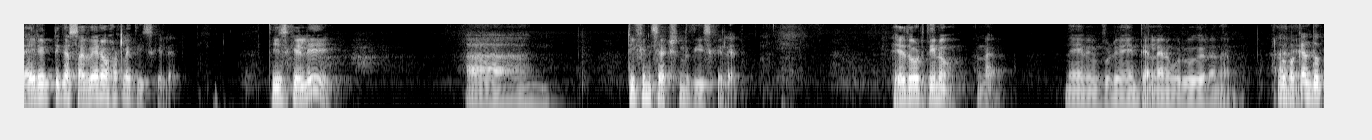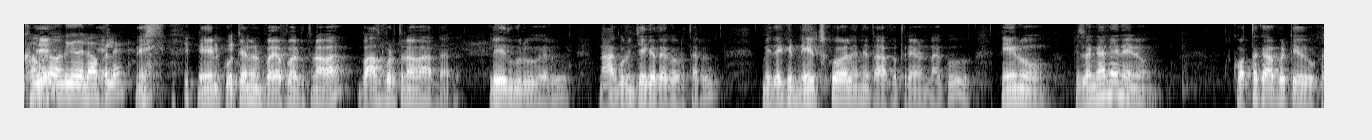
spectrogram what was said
డైరెక్ట్గా సవేరా హోటల్కి తీసుకెళ్ళారు తీసుకెళ్ళి టిఫిన్ సెక్షన్కి తీసుకెళ్ళారు. ఏదో ఒకటి తిను అన్నారు. నేను ఇప్పుడు ఏం తినలేను గురువు గారు అన్నాను ఒక పక్కన దుఃఖం కూడా ఉంది కదా లోపలే. నేను కొట్టానని భయపడుతున్నావా? బాధపడుతున్నావా? అన్నారు. లేదు గురువు గారు నా గురించే కదా కొడతారు. మీ దగ్గర నేర్చుకోవాలనే తాపత్రయం నాకు. నేను నిజంగానే నేను కొత్త కాబట్టి ఒక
